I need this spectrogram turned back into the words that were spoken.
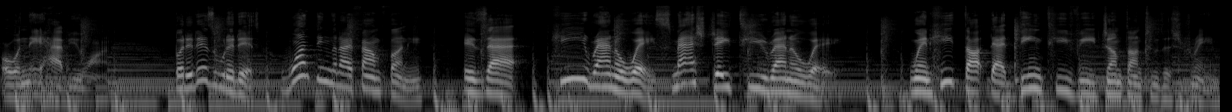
or when they have you on. But it is what it is. One thing that I found funny is that he ran away. Smash JT ran away when he thought that Dean TV jumped onto the stream.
